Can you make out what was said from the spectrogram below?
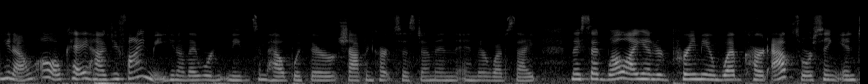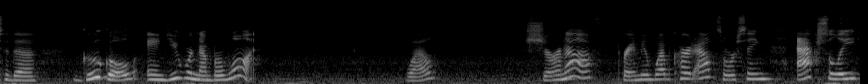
you know, oh, okay, how'd you find me? You know, they were needing some help with their shopping cart system and, and their website. And they said, well, I entered premium web cart outsourcing into the Google and you were number one. Well, sure enough, premium web cart outsourcing, actually,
